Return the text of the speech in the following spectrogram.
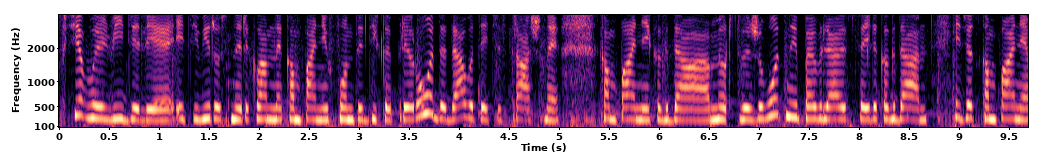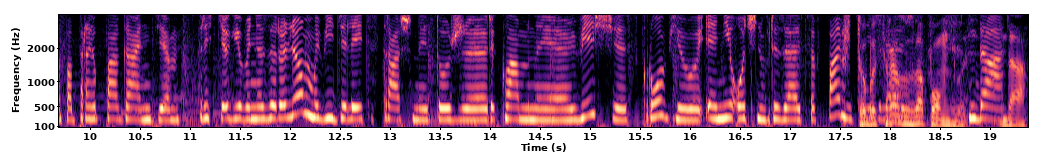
Все вы видели эти вирусные рекламные кампании фонда дикой природы, да, вот эти страшные кампании, когда мертвые животные появляются, или когда идет кампания по пропаганде пристегивания за рулем, мы видели эти страшные тоже рекламные вещи с кровью, и они очень врезаются в память. Чтобы сразу запомнилось. Да. да.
